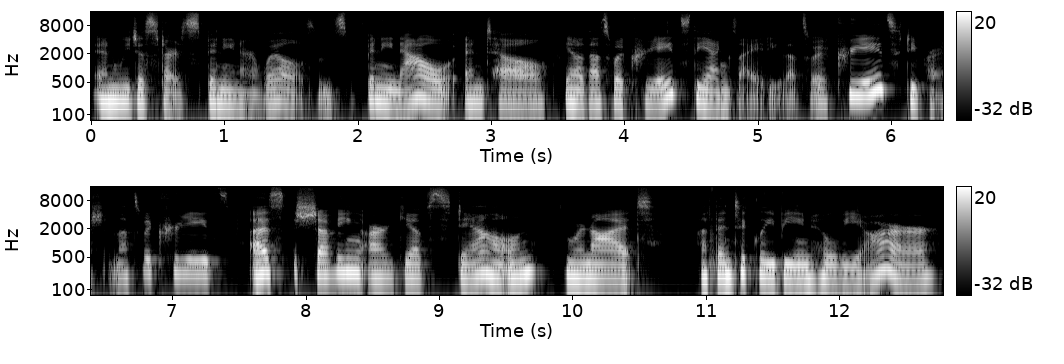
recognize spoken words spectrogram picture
and we just start spinning our wheels and spinning out until, you know, that's what creates the anxiety. That's what creates depression. That's what creates us shoving our gifts down. We're not authentically being who we are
